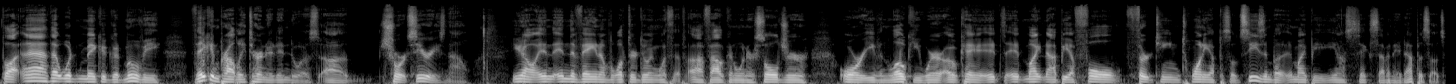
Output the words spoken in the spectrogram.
thought, eh, that wouldn't make a good movie. They can probably turn it into a uh, short series now. You know, in, in the vein of what they're doing with uh, Falcon Winter Soldier or even Loki, where, okay, it, it might not be a full 13, 20 episode season, but it might be, you know, six, seven, eight episodes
